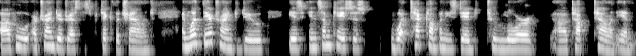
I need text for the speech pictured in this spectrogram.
uh, who are trying to address this particular challenge, and what they're trying to do is, in some cases, what tech companies did to lure uh, top talent in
